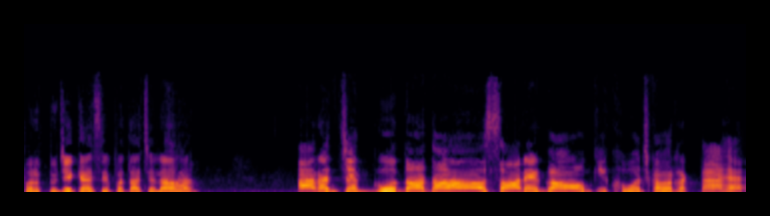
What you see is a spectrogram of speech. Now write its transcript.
पर तुझे कैसे पता चला? अरे जग्गू दादा सारे गाँव की खोज खबर रखता है।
